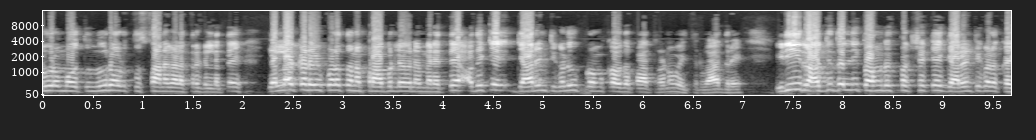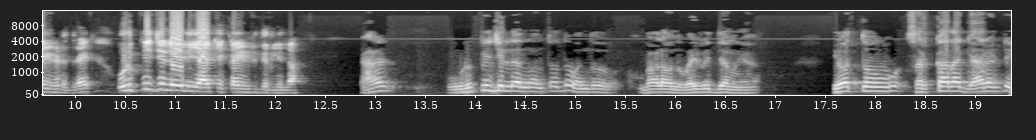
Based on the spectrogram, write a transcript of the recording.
ನೂರ ಮೂವತ್ತು ನೂರ ಅರವತ್ತು ಸ್ಥಾನಗಳ ಹತ್ರ ಗೆಲ್ಲತ್ತೆ. ಎಲ್ಲಾ ಕಡೆಯೂ ಕೂಡ ತನ್ನ ಪ್ರಾಬಲ್ಯವನ್ನು ಮೆರೆತ್ತೆ ಅದಕ್ಕೆ ಗ್ಯಾರಂಟಿಗಳು ಪ್ರಮುಖವಾದ ಪಾತ್ರವನ್ನು ವಹಿಸಿರುವ. ಆದ್ರೆ ಇಡೀ ರಾಜ್ಯದಲ್ಲಿ ಕಾಂಗ್ರೆಸ್ ಪಕ್ಷಕ್ಕೆ ಗ್ಯಾರಂಟಿಗಳು ಕೈ ಹಿಡಿದ್ರೆ ಉಡುಪಿ ಜಿಲ್ಲೆಯಲ್ಲಿ ಯಾಕೆ ಕೈ ಹಿಡಿದಿರ್ಲಿಲ್ಲ? ಉಡುಪಿ ಜಿಲ್ಲೆ ಅನ್ನುವಂಥದ್ದು ಒಂದು ಬಹಳ ಒಂದು ವೈವಿಧ್ಯಮಯ. ಇವತ್ತು ಸರ್ಕಾರ ಗ್ಯಾರಂಟಿ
